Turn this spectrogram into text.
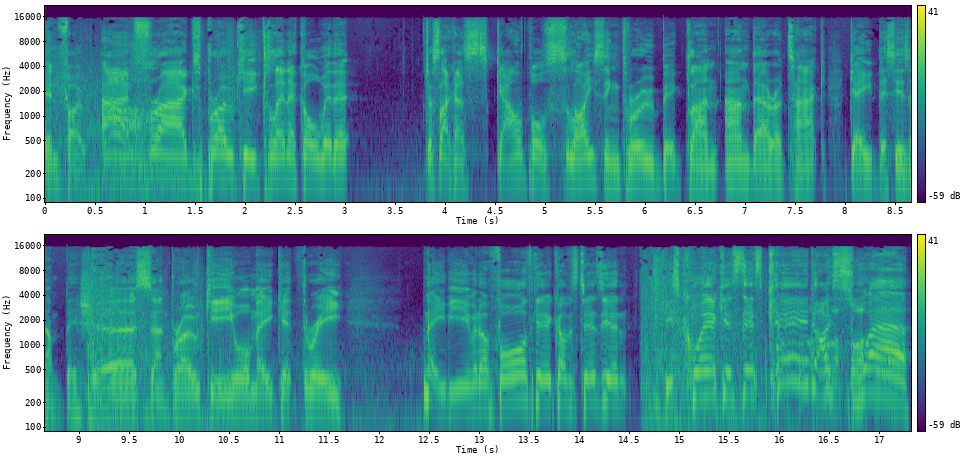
Info and oh. frags, broky clinical with it. Just like a scalpel slicing through Big Clan and their attack. Gabe, this is ambitious, and broky will make it three. Maybe even a fourth. Here comes Tizian. He's quick as this kid, I swear.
